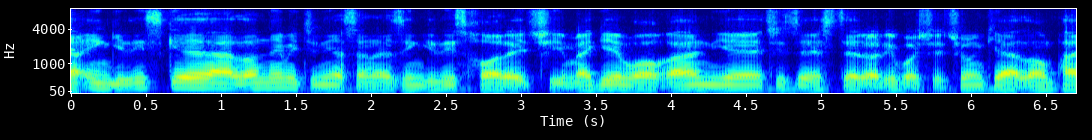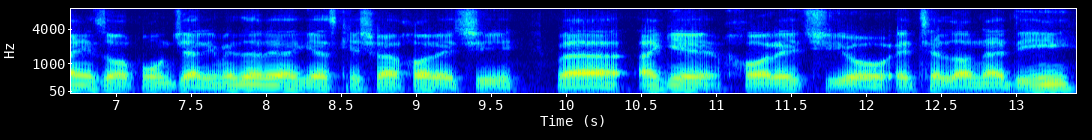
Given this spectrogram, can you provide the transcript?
نه انگلیس که الان نمی‌تونی اصلا از انگلیس خارج شی. مگه واقعا یه چیز استراری باشه؟ چون که الان 5000 پوند جریمه داره اگه از کشور خارج شی و اگه خارجی و اطلاع ندی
